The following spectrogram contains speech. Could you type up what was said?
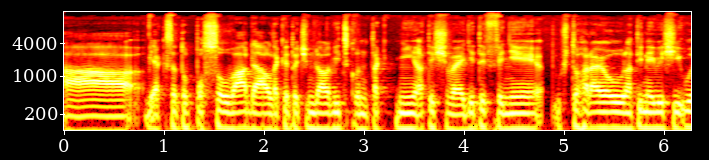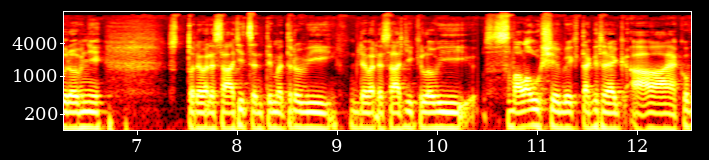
A jak se to posouvá dál, tak je to čím dál víc kontaktní a ty Švédi, ty Fini už to hrajou na té nejvyšší úrovni 190 cm, 90 kg svalouši bych tak řekl a jako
